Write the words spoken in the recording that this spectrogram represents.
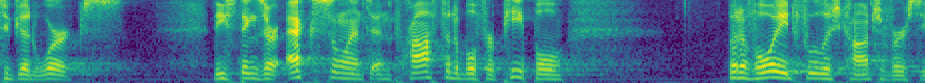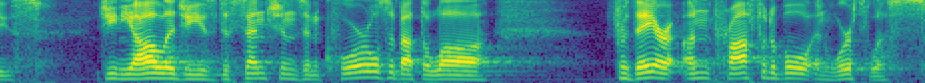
to good works. These things are excellent and profitable for people, but avoid foolish controversies, genealogies, dissensions, and quarrels about the law, for they are unprofitable and worthless.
